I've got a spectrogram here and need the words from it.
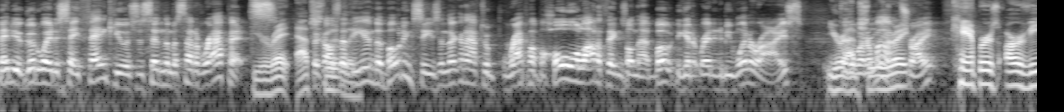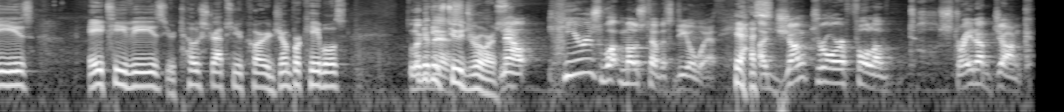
Maybe a good way to say thank you is to send them a set of Wrap-Its. You're right, absolutely. Because at the end of boating season, they're going to have to wrap up a whole lot of things on that boat to get it ready to be winterized You're for the winter absolutely months, right. right? Campers, RVs, ATVs, your tow straps in your car, your jumper cables. Look, at, these this. two drawers. Now, here's what most of us deal with. Yes. A junk drawer full of straight up junk.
